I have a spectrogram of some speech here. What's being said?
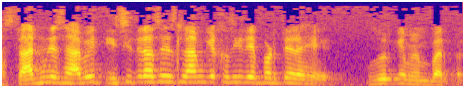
حسان بن ثابت اسی طرح سے اسلام کے قصیدے پڑھتے رہے حضور کے ممبر پر۔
